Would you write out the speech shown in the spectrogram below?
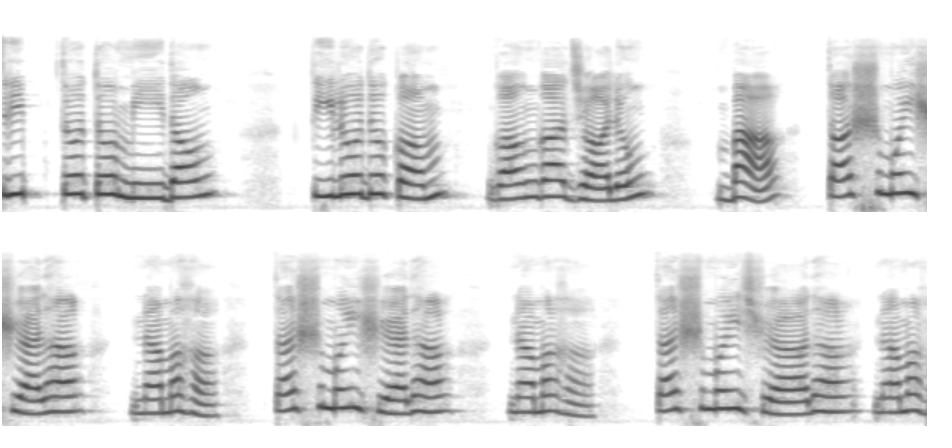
তৃপ্ততমিদং তিলোদকম গঙ্গা জলং বা তস্মৈ শ্যাধা নমঃ তস্মৈ শ্যাধা নমঃ তস্মৈ শ্যাধা নমঃ।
